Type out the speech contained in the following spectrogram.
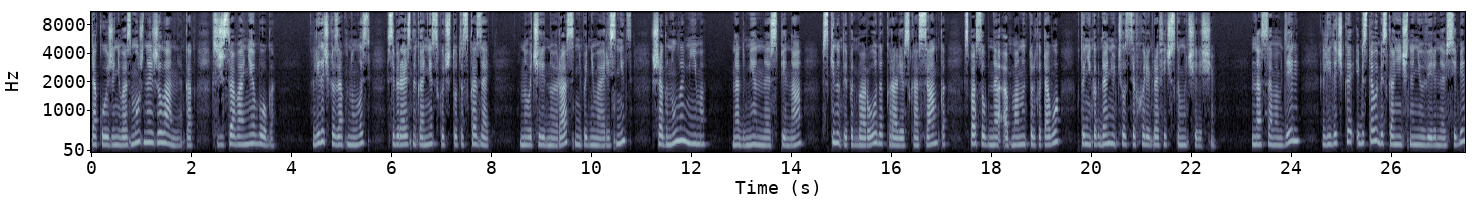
такое же невозможное и желанное, как существование Бога. Лидочка запнулась, собираясь наконец хоть что-то сказать, но в очередной раз, не поднимая ресниц, шагнула мимо. Надменная спина, вскинутый подбородок, королевская осанка, способная обмануть только того, кто никогда не учился в хореографическом училище. На самом деле Лидочка, и без того бесконечно неуверенная в себе,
